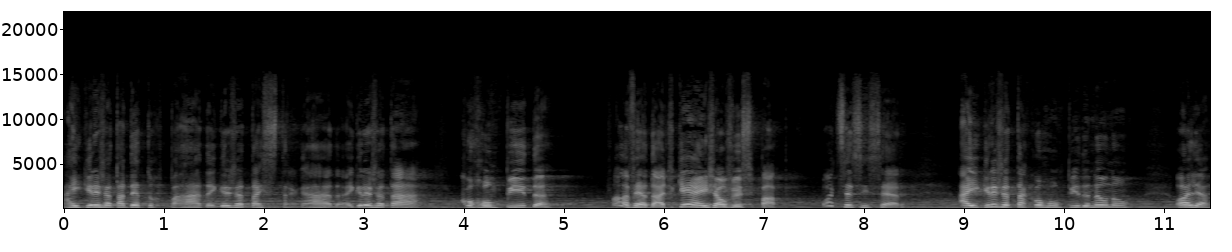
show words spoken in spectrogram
A igreja está deturpada, a igreja está estragada, a igreja está corrompida. Fala a verdade, quem aí já ouviu esse papo? Pode ser sincero a igreja está corrompida. Não, não. Olha,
